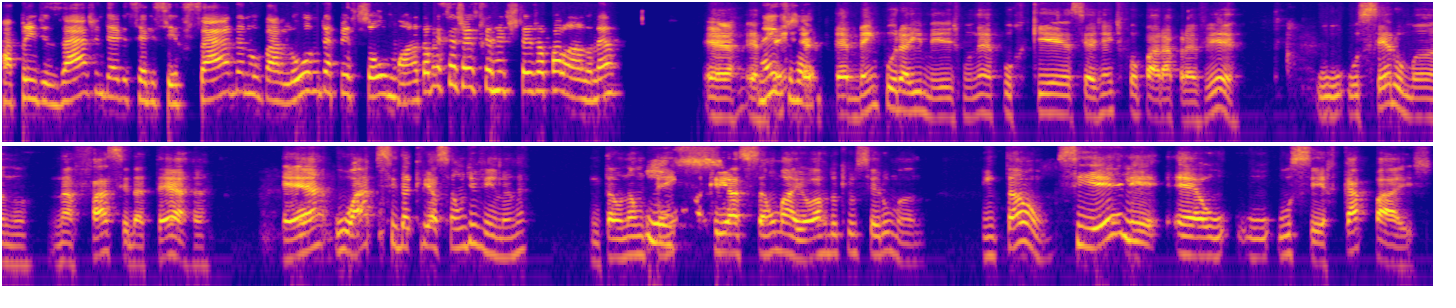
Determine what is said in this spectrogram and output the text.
A aprendizagem deve ser alicerçada no valor da pessoa humana. Talvez seja isso que a gente esteja falando, né? É, é, é bem, isso, é, é bem por aí mesmo, né? Porque se a gente for parar para ver, o, o ser humano na face da Terra é o ápice da criação divina, né? Então não Isso. tem uma criação maior do que o ser humano. Então, se ele é o, o, o ser capaz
